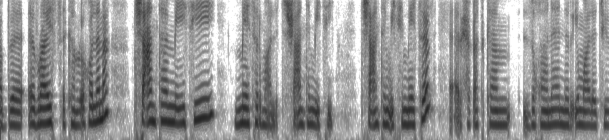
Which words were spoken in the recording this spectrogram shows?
ኣብ እብራይስጢ ክንሪኦ ከለና ትሽዓንተ ሚእቲ ሜትር ማለት እዩ ትሽዓንተ ሚእቲ ትሽዓንተ ሚእቲ ሜትር ርሕቀት ከም ዝኾነ ንርኢ ማለት እዩ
